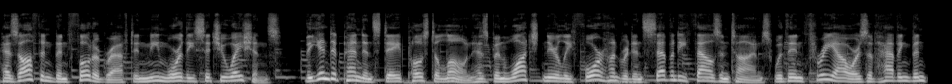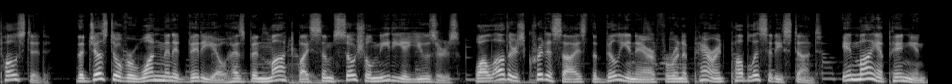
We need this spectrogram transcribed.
has often been photographed in meme worthy situations. The Independence Day post alone has been watched nearly 470,000 times within three hours of having been posted. The just over one minute video has been mocked by some social media users, while others criticized the billionaire for an apparent publicity stunt. In my opinion,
